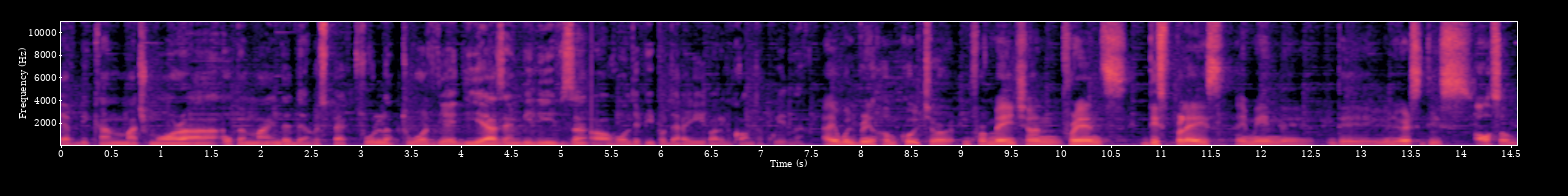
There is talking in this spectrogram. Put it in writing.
have become much more uh, open-minded and respectful towards the ideas and beliefs of all the people that I got in contact with. I will bring home culture, information, friends, this place. I mean, uh, the university is awesome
